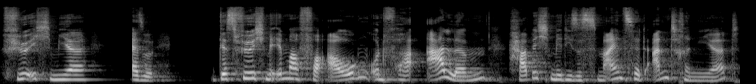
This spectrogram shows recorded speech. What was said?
führe ich mir, also das führe ich mir immer vor Augen und vor allem habe ich mir dieses Mindset antrainiert,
